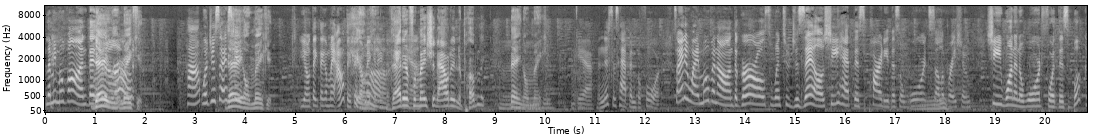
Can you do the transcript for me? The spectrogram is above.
Let me move on. The- They ain't the gonna make it. Huh? What'd you say, They ain't gonna make it. You don't think they're gonna make? I don't think they're gonna make it either. That Yeah. information out in the public, Mm-hmm. they ain't gonna make it. Mm-hmm. Yeah, and this has happened before. So anyway, moving on. The girls went to Gizelle. She had this party, this award mm-hmm. celebration. She won an award for this book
